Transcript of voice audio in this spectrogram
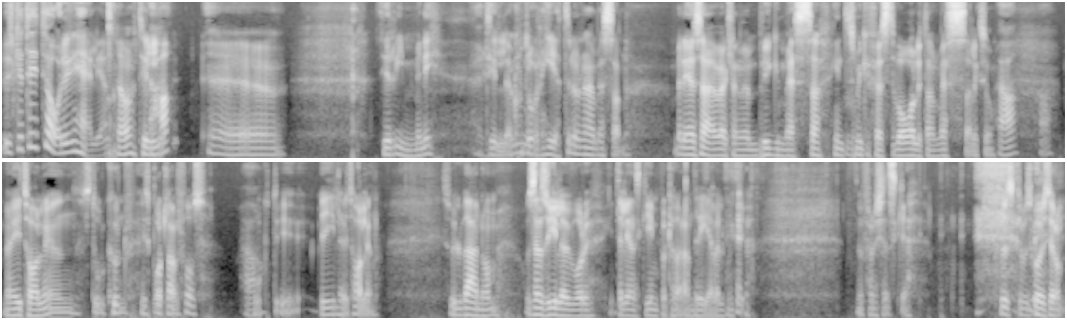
Du ska till Italien i helgen? Ja, till, eh, till Rimini. Till, jag kommer inte ihåg vad den heter nu den här mässan. Men det är så här verkligen en bryggmässa, inte så Mm. mycket festival utan mässa liksom. Ja, ja, Men Italien är en stor kund, exportland för oss. Ja. Och det, vi gillar Italien. Så vi vill värna om. Och sen så gillar vi vår italienska importör Andrea väldigt mycket. Och Francesca. Så ska vi skoja om.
